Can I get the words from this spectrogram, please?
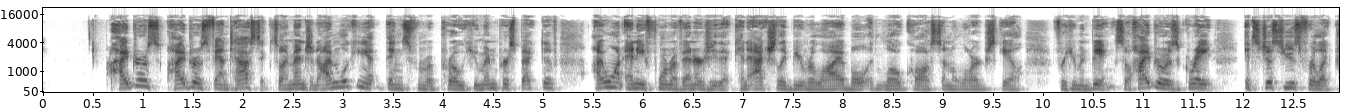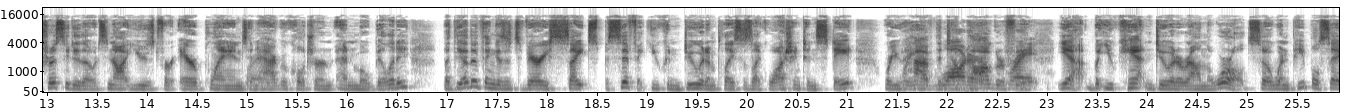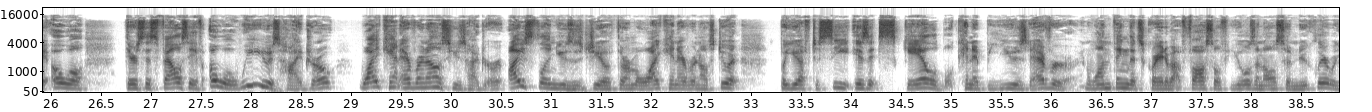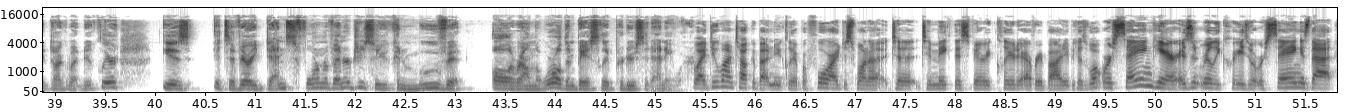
Hydro's hydro's fantastic. So I mentioned I'm looking at things from a pro-human perspective. I want any form of energy that can actually be reliable and low cost on a large scale for human beings. So hydro is great. It's just used for electricity though. It's not used for airplanes right. and agriculture and, and mobility. But the other thing is it's very site specific. You can do it in places like Washington state where you, where have, you have the water, topography. Right. Yeah, but you can't do it around the world. So when people say, "Oh, well, there's this fallacy of, "Oh, well, we use hydro." Why can't everyone else use hydro? Or Iceland uses geothermal. Why can't everyone else do it? But you have to see, is it scalable? Can it be used everywhere? And one thing that's great about fossil fuels and also nuclear, we can talk about nuclear, is it's a very dense form of energy. So you can move it all around the world and basically produce it anywhere. Well, I do want to talk about nuclear before. I just want to, to, make this very clear to everybody because what we're saying here isn't really crazy. What we're saying is that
